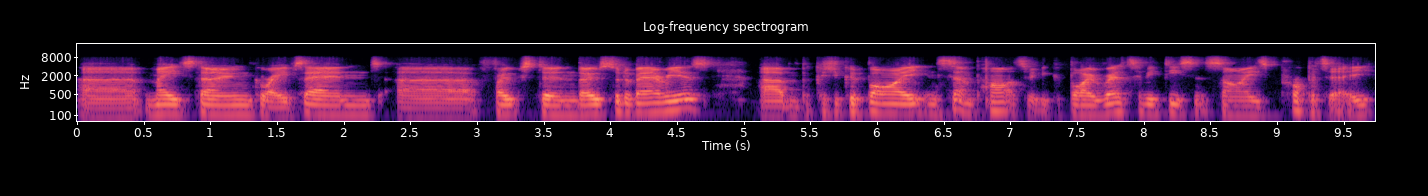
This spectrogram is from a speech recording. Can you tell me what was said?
uh, Maidstone, Gravesend, uh, Folkestone, those sort of areas, um, because you could buy in certain parts of it, you could buy relatively decent sized property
